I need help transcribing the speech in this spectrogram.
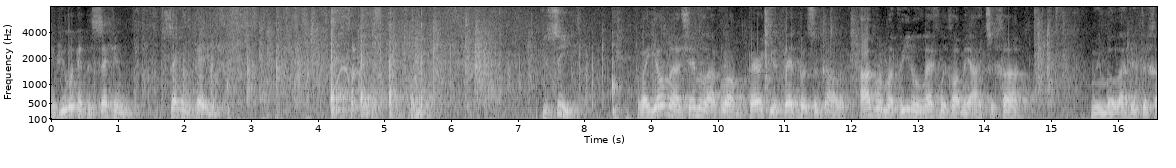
if you look at the second second page you see ויאמר השם אל אברהם, פרק י"ב פסוק א', אברהם אבינו לך לך מארצך ממולדתך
